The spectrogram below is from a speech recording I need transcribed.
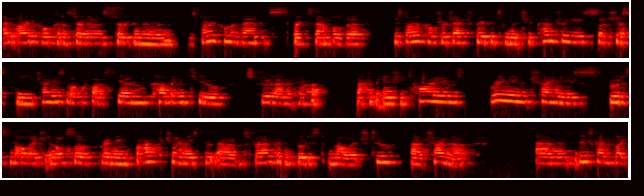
an article concerning certain historical events. For example, the historical trajectory between the two countries, such as the Chinese monk Fa Xian coming to Sri Lanka back in the ancient times, bringing Chinese Buddhist knowledge and also bringing back Chinese uh, Sri Lankan Buddhist knowledge to uh, China. And these kind of like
